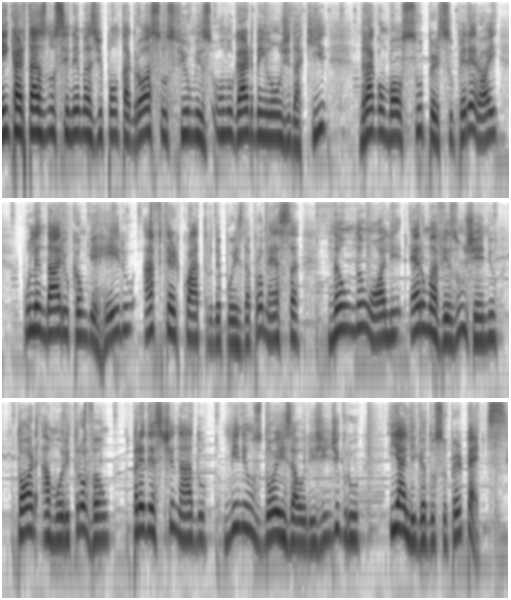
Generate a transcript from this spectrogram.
Em cartaz nos cinemas de Ponta Grossa, os filmes Um Lugar Bem Longe Daqui, Dragon Ball Super Super-Herói, O Lendário Cão Guerreiro, After 4 Depois da Promessa, Não Não Olhe, Era Uma Vez um Gênio, Thor Amor e Trovão, Predestinado, Minions 2 A Origem de Gru e A Liga dos Super Pets.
